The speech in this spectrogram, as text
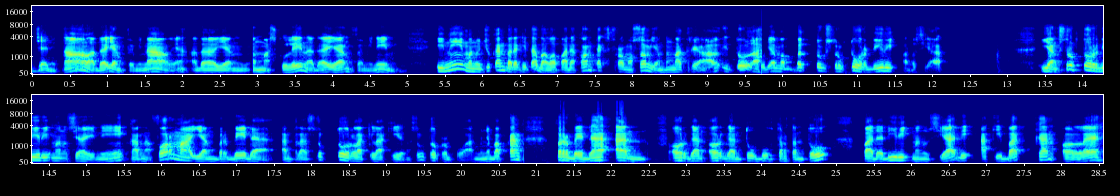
genital, ada yang feminal ya, ada yang maskulin, ada yang feminim. Ini menunjukkan pada kita bahwa pada konteks kromosom yang material itulah dia membentuk struktur diri manusia. Yang struktur diri manusia ini karena forma yang berbeda antara struktur laki-laki dan struktur perempuan menyebabkan perbedaan organ-organ tubuh tertentu pada diri manusia diakibatkan oleh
